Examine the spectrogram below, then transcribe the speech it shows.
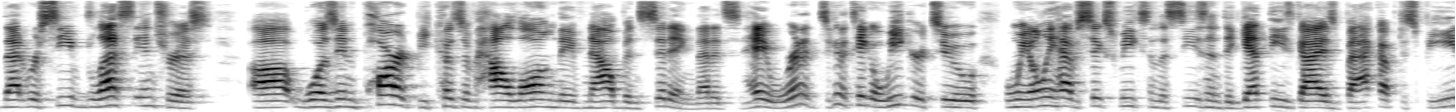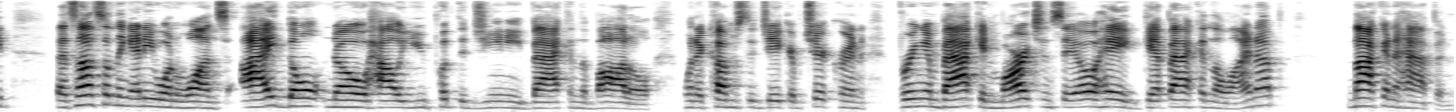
that received less interest uh, was in part because of how long they've now been sitting. That it's hey, we're gonna it's gonna take a week or two when we only have six weeks in the season to get these guys back up to speed. That's not something anyone wants. I don't know how you put the genie back in the bottle when it comes to Jacob Chychrun. Bring him back in March and say, oh hey, get back in the lineup. Not going to happen.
